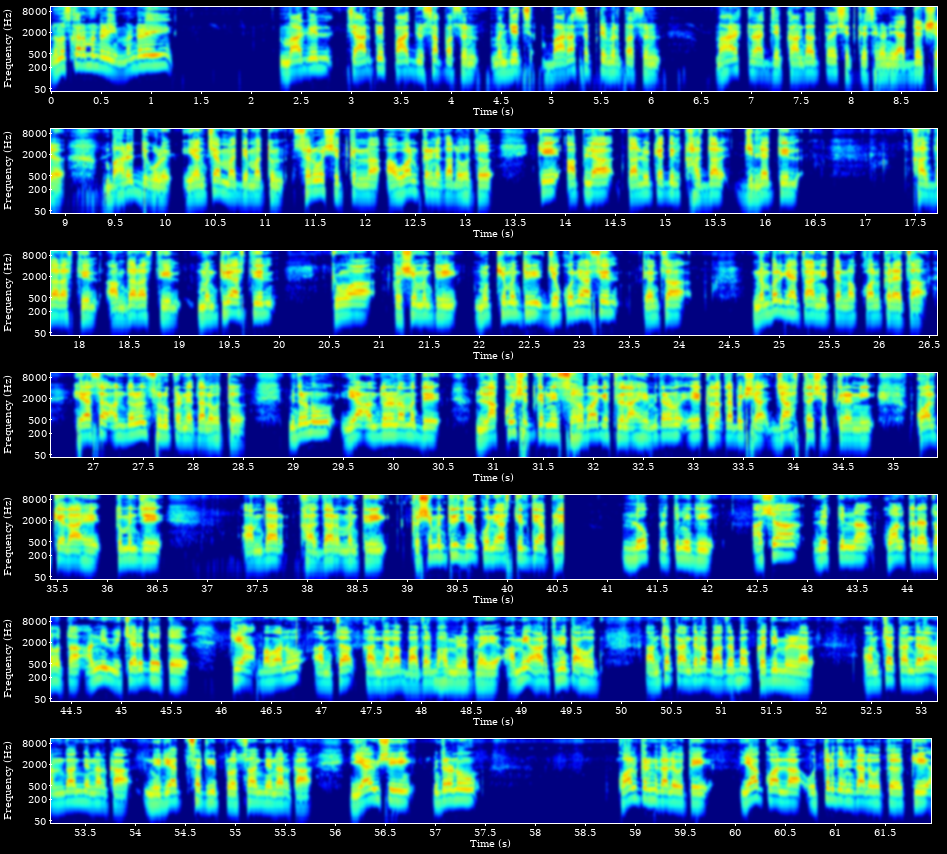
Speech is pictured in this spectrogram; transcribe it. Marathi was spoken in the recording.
नमस्कार मंडळी. मंडळी मागील चार ते पाच दिवसापासून म्हणजेच बारा सप्टेंबरपासून महाराष्ट्र राज्य कांदा उत्पादक शेतकरी संघटनेचे अध्यक्ष भारत दिगुळे यांच्या माध्यमातून सर्व शेतकऱ्यांना आव्हान करण्यात आलं होतं की आपल्या तालुक्यातील खासदार जिल्ह्यातील खासदार असतील आमदार असतील मंत्री असतील किंवा कृषीमंत्री मुख्यमंत्री जे कोणी असेल त्यांचा नंबर घ्यायचा आणि त्यांना कॉल करायचा. हे असं आंदोलन सुरू करण्यात आलं होतं. मित्रांनो या आंदोलनामध्ये लाखो शेतकऱ्यांनी सहभाग घेतलेला आहे. मित्रांनो एक लाखापेक्षा जास्त शेतकऱ्यांनी कॉल केला आहे. तो म्हणजे आमदार खासदार मंत्री कृषीमंत्री जे कोणी असतील ते आपले लोकप्रतिनिधी अशा व्यक्तींना कॉल करायचा होता आणि विचारायचं होतं की बाबानो आमच्या कांद्याला बाजारभाव मिळत नाही आम्ही अडचणीत आहोत. आमच्या कांद्याला बाजारभाव कधी मिळणार? आमच्या कांद्याला अनुदान देणार का? निर्यातसाठी प्रोत्साहन देणार का? याविषयी मित्रांनो कॉल करण्यात आले होते. या कॉलला उत्तर देण्यात आलं होतं की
